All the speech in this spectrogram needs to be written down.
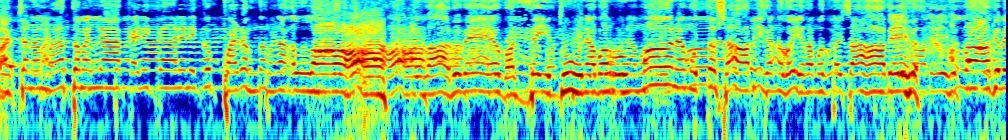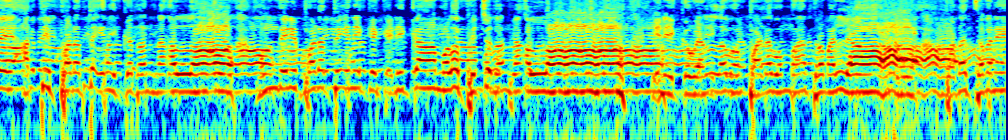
ഭക്ഷണം മാത്രമല്ല കഴിക്കാൻ എനിക്ക് പഴം തന്ന അല്ലാ അള്ളാഹുവേ അള്ളാഹുവേ അത്തിപ്പഴത്തെ എനിക്ക് തന്ന അല്ലാ മുന്തിരിപ്പഴത്തെ എനിക്ക് കഴിക്കാൻ മുളപ്പിച്ചു തന്ന അല്ലാ എനിക്ക് വെള്ളവും പഴവും മാത്രമല്ല. പടച്ചവനെ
